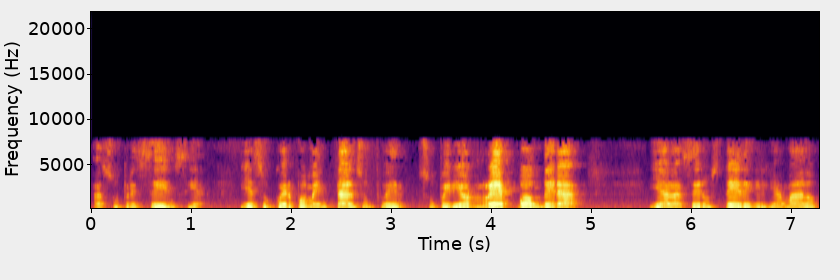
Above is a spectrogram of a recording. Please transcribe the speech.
a su presencia y a su cuerpo mental superior responderá. Y al hacer ustedes el llamado,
